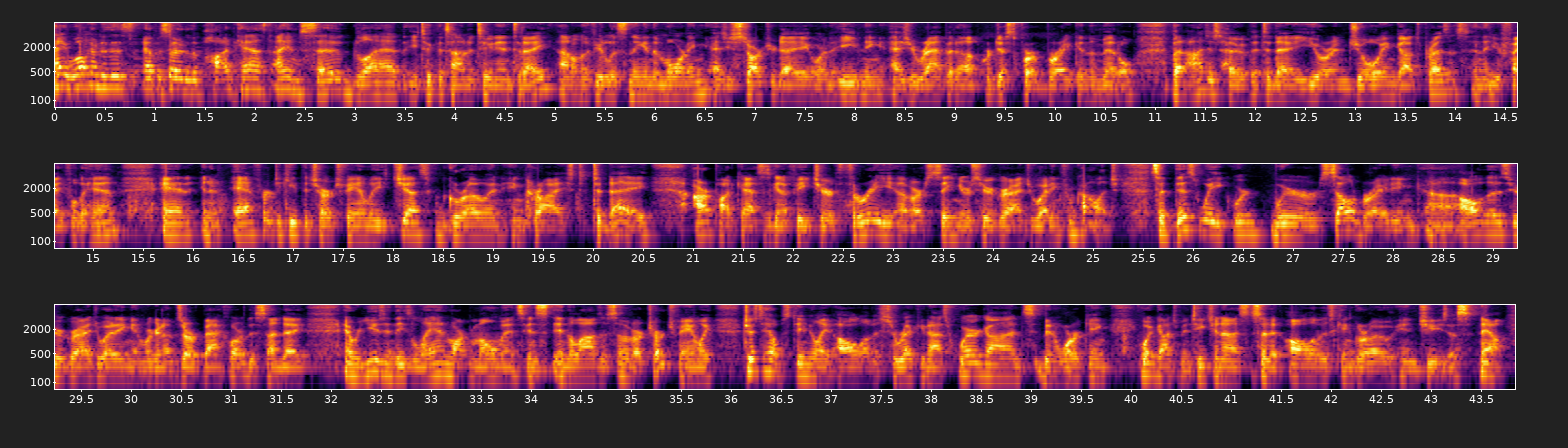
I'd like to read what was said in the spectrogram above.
Hey, welcome to this episode of the podcast. I am so glad that you took the time to tune in today. I don't know if you're listening in the morning as you start your day or in the evening as you wrap it up or just for a break in the middle. But I just hope that today you are enjoying God's presence and that you're faithful to Him. And in an effort to keep the church family just growing in Christ today, our podcast is going to feature three of our seniors who are graduating from college. So this week we're, we're celebrating uh, all those who are graduating and we're going to observe Baccalaureate this Sunday. And we're using these landmark moments in, in the lives of some of our church family just to help stimulate all of us to recognize where God's been working, what God's been teaching us, so that all of us can grow in Jesus. Now,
